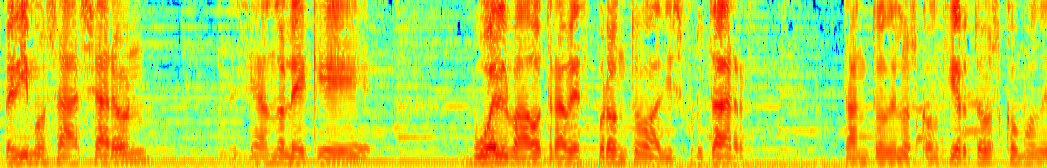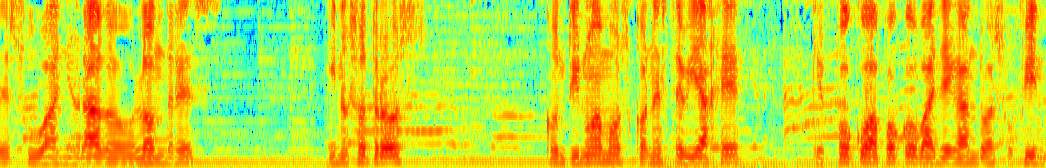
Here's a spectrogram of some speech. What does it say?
Despedimos a Sharon deseándole que vuelva otra vez pronto a disfrutar tanto de los conciertos como de su añorado Londres y nosotros continuamos con este viaje que poco a poco va llegando a su fin.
